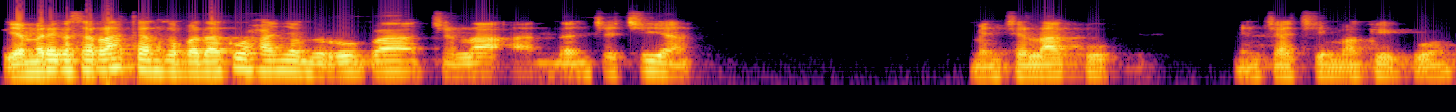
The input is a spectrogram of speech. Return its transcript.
Yang mereka serahkan kepadaku hanya berupa celaan dan cacian. Mencelaku, mencaci makiku.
